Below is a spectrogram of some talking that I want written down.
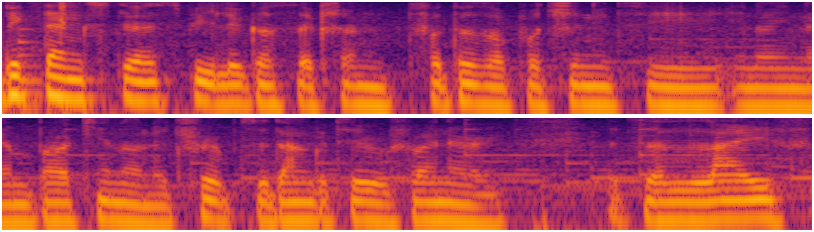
Big thanks to SPE Lagos section for this opportunity, you know, in embarking on a trip to Dangote Refinery. It's a life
